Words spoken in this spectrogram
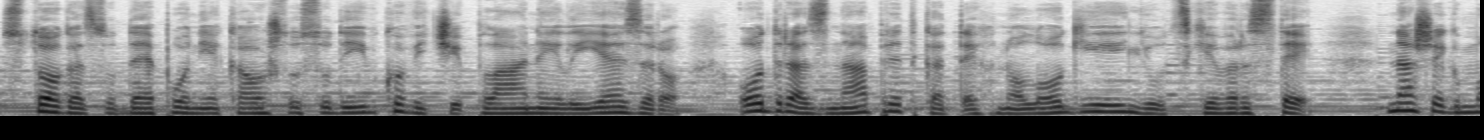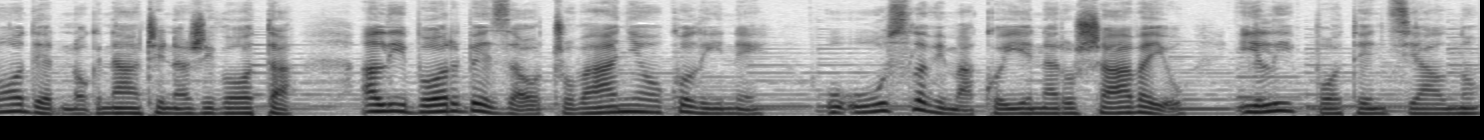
Stoga su deponije kao što su Divkovići, Plane ili Jezero odraz napretka tehnologije i ljudske vrste, našeg modernog načina života, ali i borbe za očuvanje okoline u uslovima koji je narušavaju ili potencijalno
